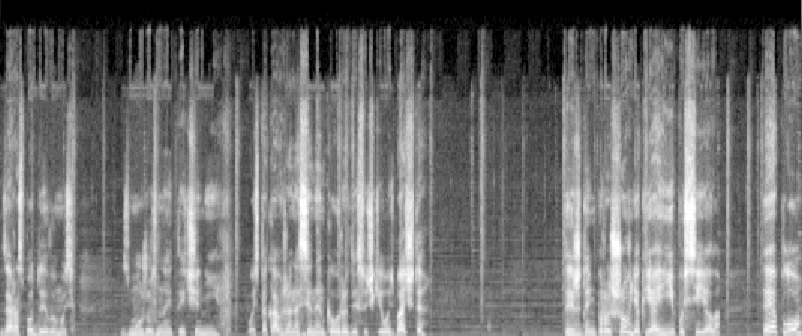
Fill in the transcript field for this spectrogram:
Зараз подивимось, зможу знайти чи ні. Ось така вже насінинка у редисочки. Ось бачите? Тиждень пройшов, як я її посіяла. Тепло.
